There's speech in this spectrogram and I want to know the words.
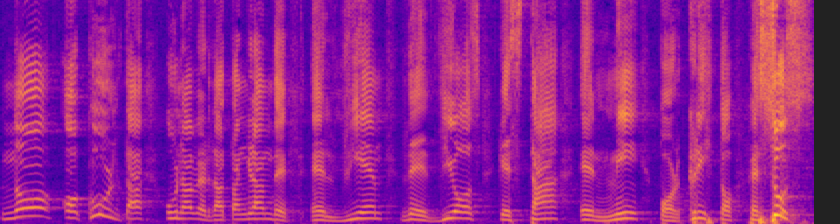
no oculta una verdad tan grande, el bien de Dios que está en mí por Cristo Jesús.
